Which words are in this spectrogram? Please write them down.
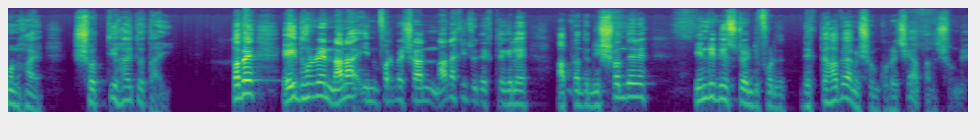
মনে হয় সত্যি হয়তো তাই। তবে এই ধরনের নানা ইনফরমেশন নানা কিছু দেখতে গেলে আপনাদের নিঃসন্দেহে ইন্ডি নিউজ টোয়েন্টি ফোর দেখতে হবে। আমি শঙ্কর রয়েছি আপনাদের সঙ্গে।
